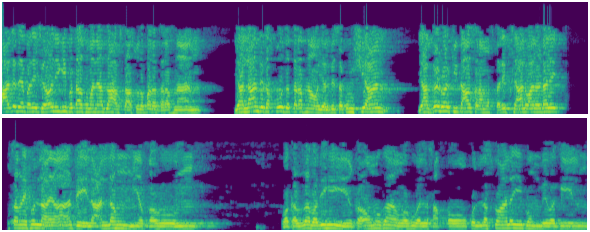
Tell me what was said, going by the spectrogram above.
قادر دے پدے چرولی کی پتا سمانے عذاب ستاسو پر طرفنا یا لاند دخپو د طرف نہ ہو یلبسکم شیعان یا گڑ کی تاثر مختلف خیال والا ڈالے صرف الآیات لعلهم يفقهون. وكذب به قومك وهو الحق. قل لست عليكم بوكيل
